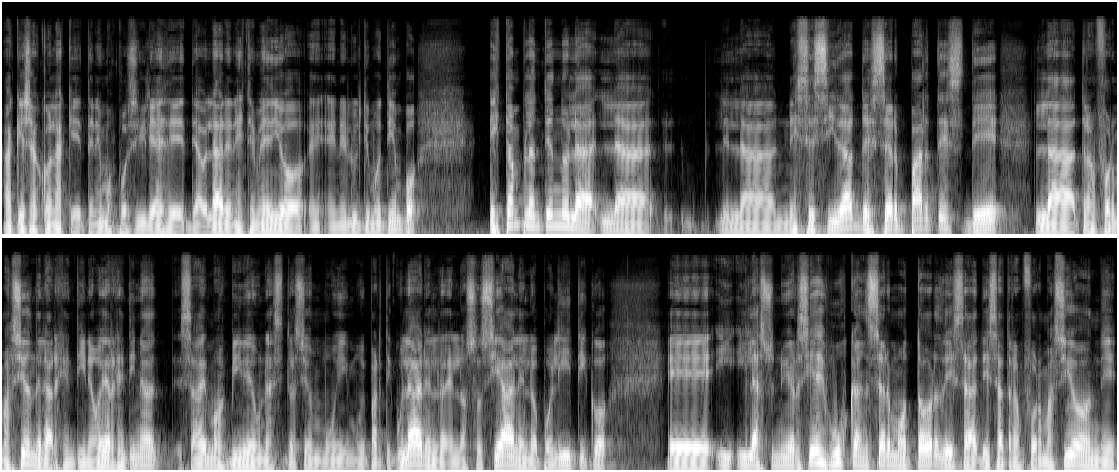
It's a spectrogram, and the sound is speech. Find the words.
aquellas con las que tenemos posibilidades de, hablar en este medio en, el último tiempo, están planteando la, la, necesidad de ser partes de la transformación de la Argentina. Hoy Argentina, sabemos, vive una situación muy, muy particular en lo social, en lo político. Eh, y, las universidades buscan ser motor de esa, de esa transformación, de,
